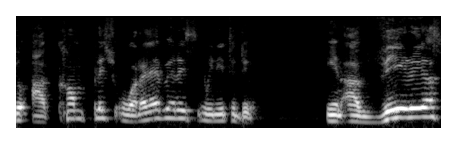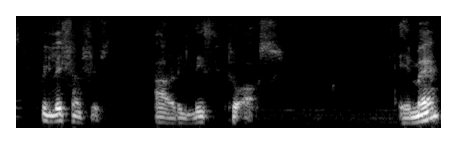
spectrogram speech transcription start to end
to accomplish whatever it is we need to do in our various relationships are released to us. Amen.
